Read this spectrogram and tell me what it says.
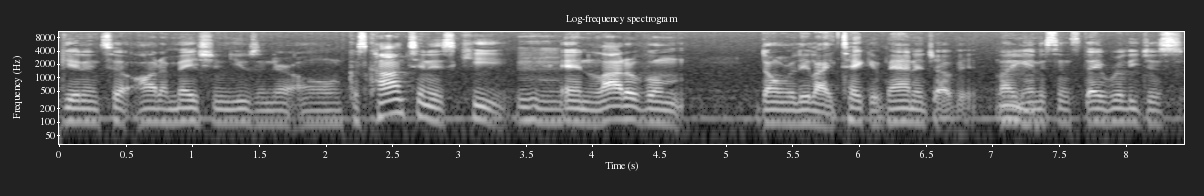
get into automation using their own? Because content is key, Mhm. and a lot of them don't really like take advantage of it. Like Mm. in a sense, they really just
